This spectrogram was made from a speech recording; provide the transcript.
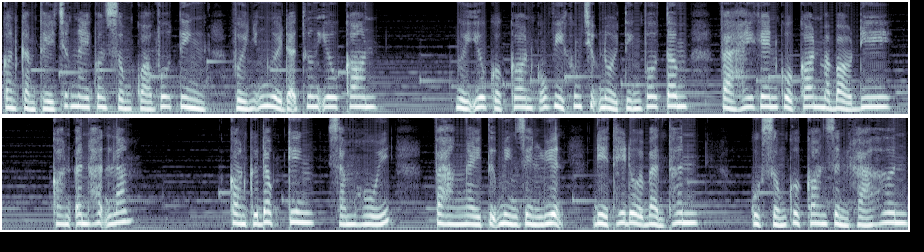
Con cảm thấy trước nay con sống quá vô tình với những người đã thương yêu con. Người yêu của con cũng vì không chịu nổi tính vô tâm và hay ghen của con mà bỏ đi. Con ân hận lắm. Con cứ đọc kinh, sám hối và hàng ngày tự mình rèn luyện để thay đổi bản thân. Cuộc sống của con dần khá hơn.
